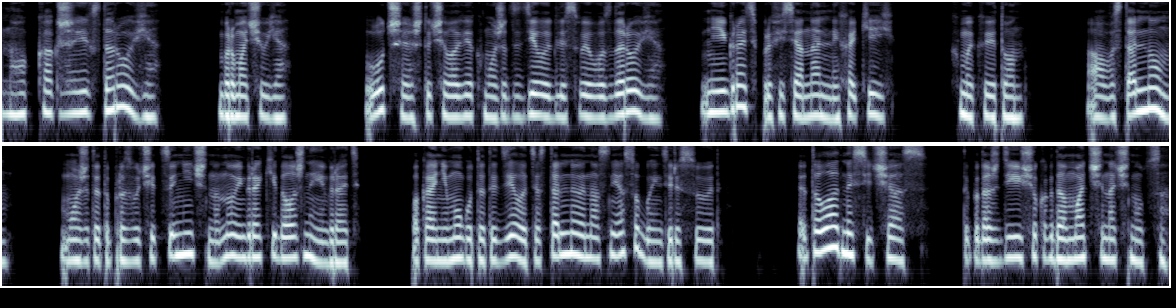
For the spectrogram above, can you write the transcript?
Но как же их здоровье? Бормочу я. Лучшее, что человек может сделать для своего здоровья, не играть в профессиональный хоккей, хмыкает он. А в остальном, может, это прозвучит цинично, но игроки должны играть. Пока они могут это делать, остальное нас не особо интересует. Это ладно сейчас. Ты подожди еще, когда матчи начнутся.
